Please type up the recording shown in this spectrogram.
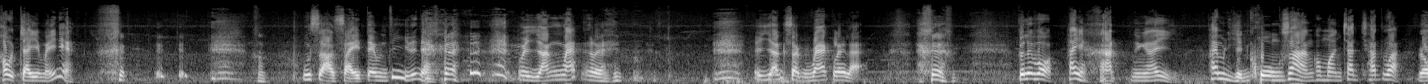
เข้าใจไหมเนี่ย อุตส่าห์ใส่เต็มที่นี่เนี่ยไม่ยั้งแม็กเลยยั้งสักแม็กเลยแหละ ก็เลยบอกให้หัดยังไง ให้มันเห็นโครงสร้างของมันชัดๆว่า เรา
